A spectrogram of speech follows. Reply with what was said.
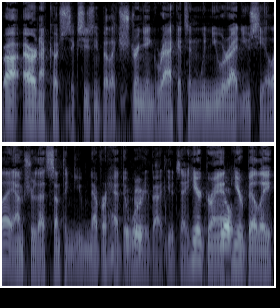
uh, or not coaches, excuse me, but like stringing rackets. And when you were at UCLA, I'm sure that's something you never had to mm-hmm. worry about. You'd say, "Here, Grant. No. Here, Billy.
